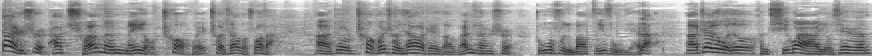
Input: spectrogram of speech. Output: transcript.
但是它全文没有撤回、撤销的说法啊，就是撤回、撤销这个完全是中国妇女报自己总结的啊。这里我就很奇怪啊，有些人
